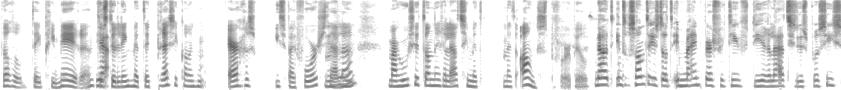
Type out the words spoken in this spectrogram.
best wel deprimerend. Ja. Dus de link met depressie kan ik me ergens iets bij voorstellen. Mhm. Maar hoe zit dan die relatie met, met angst bijvoorbeeld? Nou, het interessante is dat in mijn perspectief die relatie dus precies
